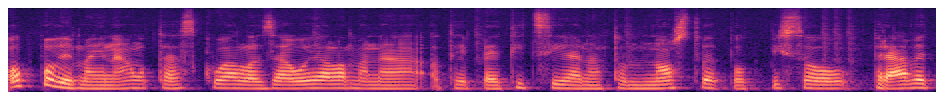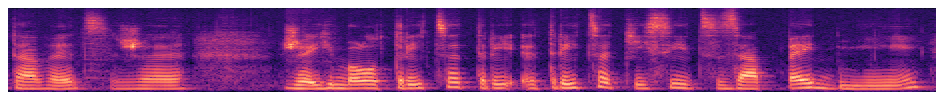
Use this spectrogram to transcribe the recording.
odpoviem aj na otázku, ale zaujala ma na tej petícii a na tom množstve podpisov práve tá vec, že, že ich bolo 30 tisíc za 5 dní.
